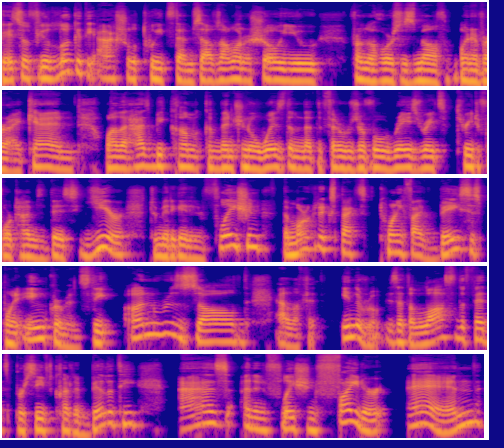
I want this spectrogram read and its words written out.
Okay, so if you look at the actual tweets themselves, I want to show you from the horse's mouth whenever I can. While it has become conventional wisdom that the Federal Reserve will raise rates three to four times this year to mitigate inflation, the market expects 25 basis point increments. The unresolved elephant in the room is that the loss of the Fed's perceived credibility as an inflation fighter and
